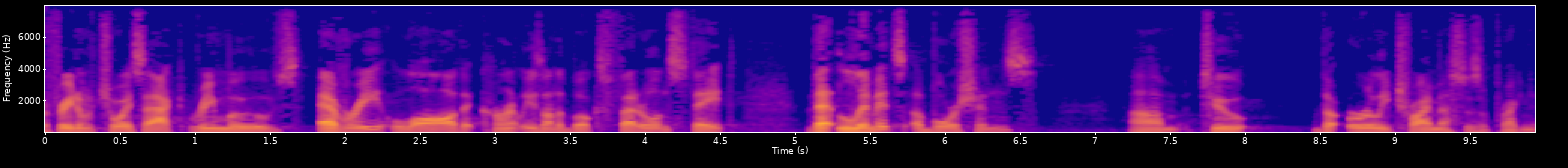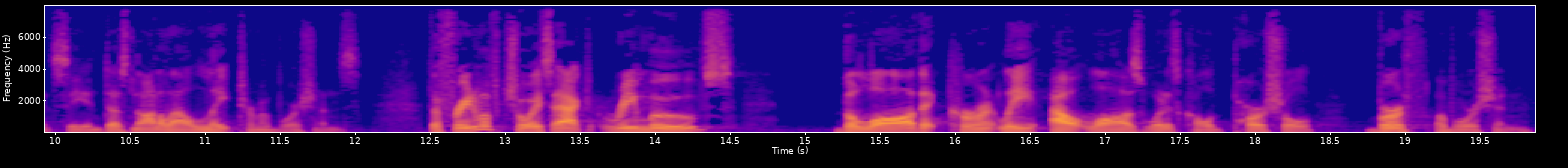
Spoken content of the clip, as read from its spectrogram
The Freedom of Choice Act removes every law that currently is on the books, federal and state, that limits abortions um, to the early trimesters of pregnancy and does not allow late term abortions. The Freedom of Choice Act removes the law that currently outlaws what is called partial birth abortion,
